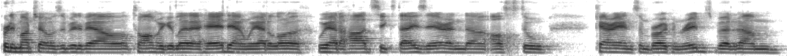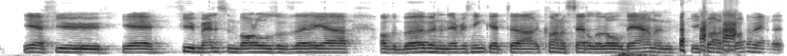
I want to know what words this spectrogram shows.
pretty much that was a bit of our time. We could let our hair down. We had a lot of we had a hard six days there, and uh, I was still carrying some broken ribs, but um. Yeah, a few yeah, few medicine bottles of the uh, of the bourbon and everything that uh, kind of settled it all down, and you kind of forgot about it.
